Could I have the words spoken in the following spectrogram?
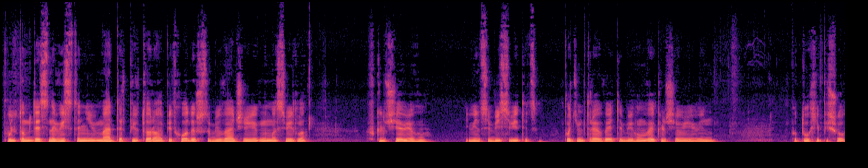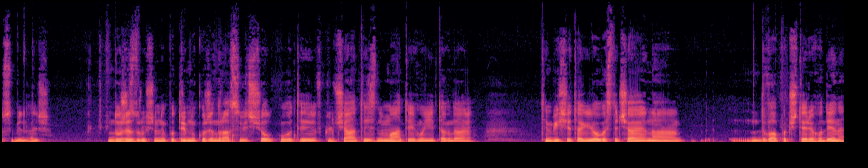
Пультом десь на відстані метр-півтора підходиш собі ввечері, як нема світла, включив його і він собі світиться. Потім треба вийти, бігом виключив і він потух і пішов собі далі. Дуже зручно, не потрібно кожен раз відщолкувати, включати, знімати його і так далі. Тим більше так його вистачає на 2 по 4 години,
